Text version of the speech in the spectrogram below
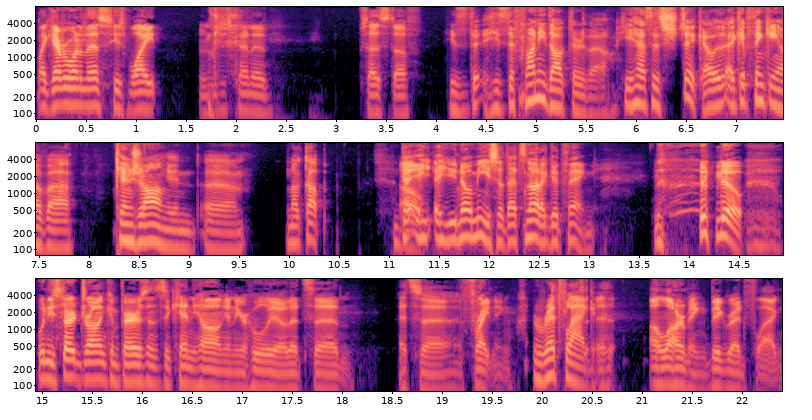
Like everyone in this, he's white and just kind of says stuff. He's the he's the funny doctor though. He has his shtick. I was I kept thinking of uh, Ken Jeong in um, Knocked Up. That- Oh. you know me, so that's not a good thing. no, when you start drawing comparisons to Ken Jeong and your Julio, that's uh, that's uh, frightening, Red flag. uh, alarming, big red flag.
